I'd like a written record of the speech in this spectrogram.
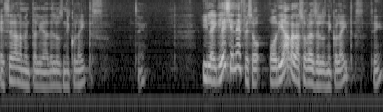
Esa era la mentalidad de los nicolaitas. Y la iglesia en Éfeso odiaba las obras de los nicolaitas. ¿sí?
